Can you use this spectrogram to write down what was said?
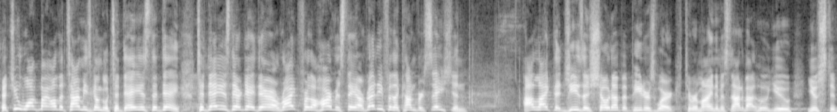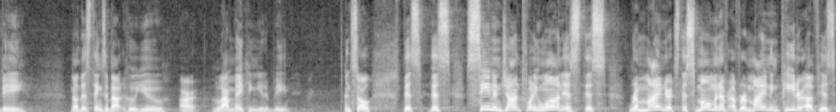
that you walk by all the time. He's going to go, Today is the day. Today is their day. They are ripe for the harvest. They are ready for the conversation. I like that Jesus showed up at Peter's work to remind him it's not about who you used to be. No, this thing's about who you are, who I'm making you to be. And so this, this scene in John 21 is this reminder, it's this moment of, of reminding Peter of his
